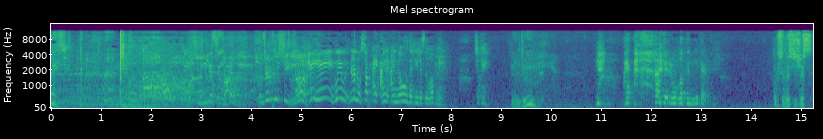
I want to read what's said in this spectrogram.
Wait. What did you do to Riley? Of everything she's done. Hey, hey, wait, wait, no, no, stop. I, I, I know that he doesn't love me. It's okay. You do? Yeah, I, I don't love him either. Oh, so this is just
